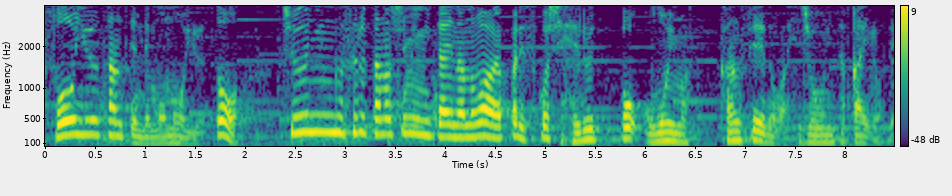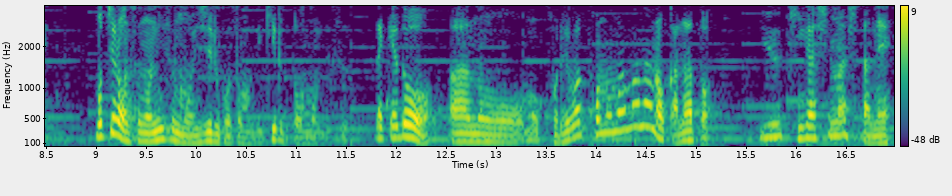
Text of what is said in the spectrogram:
そういう観点でものを言うとチューニングする楽しみみたいなのはやっぱり少し減ると思います。完成度が非常に高いのでもちろんそのニスモをいじることもできると思うんです。だけどあのもうこれはこのままなのかなという気がしましたね、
